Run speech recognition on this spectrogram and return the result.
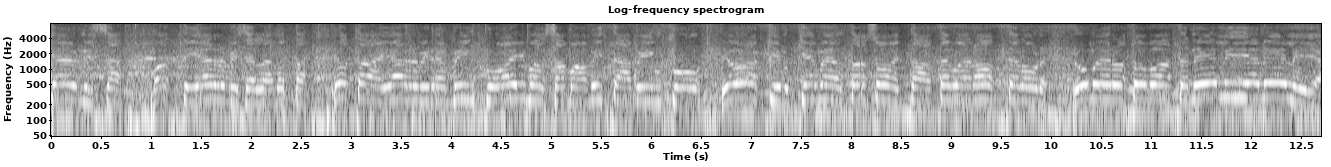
käynnissä Matti Järvisellä, mutta jotain Järvinen vinkkuu, aivan sama mitä vinkkuu. Joakim Kevel tasoittaa tämän ottelun. Numerot ovat 4-4.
